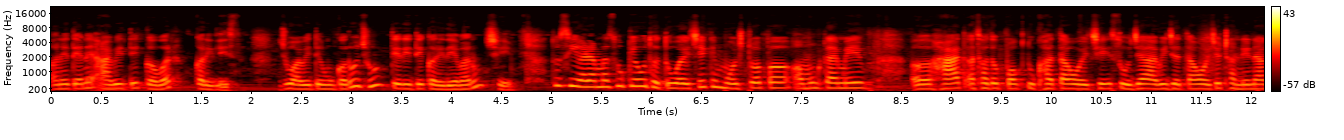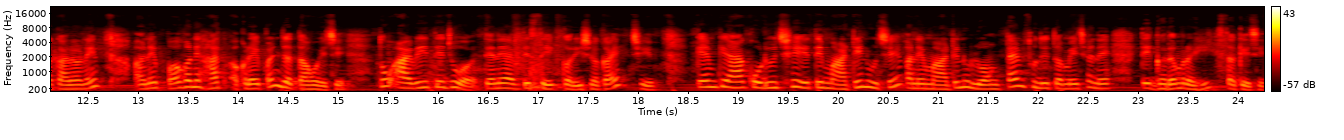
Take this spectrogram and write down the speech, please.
અને તેને આવી રીતે કવર કરી લઈશ. જો આવી રીતે હું કરું છું તે રીતે કરી દેવાનું છે. તો શિયાળામાં શું કેવું થતું હોય છે કે મોસ્ટ ઓફ અમુક ટાઈમે હાથ અથવા તો પગ દુખાતા હોય છે, સોજા આવી જતા હોય છે ઠંડીના કારણે અને પગ અને હાથ અકળાઈ પણ જતા હોય છે. તો આવી રીતે જુઓ, તેને આવી રીતે શેક કરી શકાય છે. કેમ કે આ કોળિયું છે તે માટીનું છે અને માટીનું લોંગ ટાઈમ સુધી તમે છે ને તે ગરમ રહી શકે છે.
